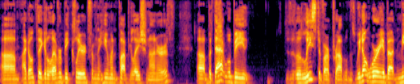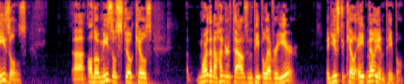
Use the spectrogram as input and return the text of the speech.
Um, I don't think it'll ever be cleared from the human population on Earth, uh, but that will be the least of our problems. We don't worry about measles, uh, although measles still kills more than 100,000 people every year. It used to kill 8 million people,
